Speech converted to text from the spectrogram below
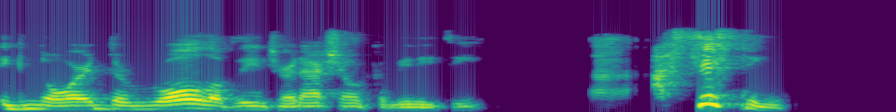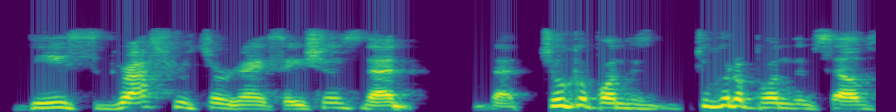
ignore the role of the international community uh, assisting these grassroots organizations that that took upon took it upon themselves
